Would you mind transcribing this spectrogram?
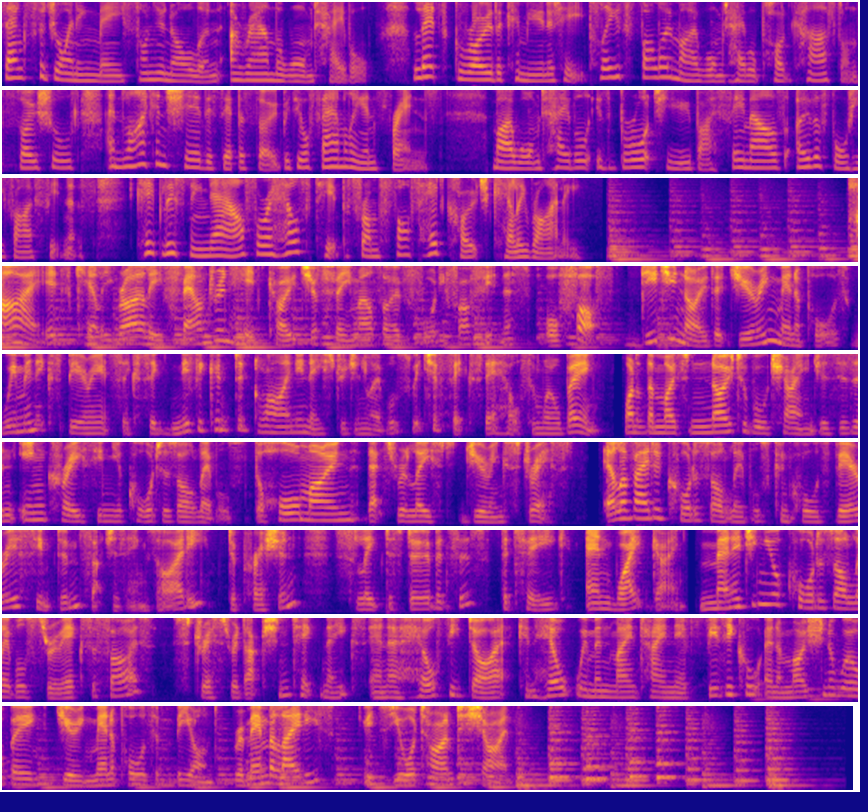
Thanks for joining me, Sonia Nolan, around the Warm Table. Let's grow the community. Please follow my Warm Table podcast on socials and like and share this episode with your family and friends. My Warm Table is brought to you by Females Over 45 Fitness. Keep listening now for a health tip from FOF head coach Kelly Riley. Hi, it's Kelly Riley, founder and head coach of Females Over 45 Fitness, or FOF. Did you know that during menopause, women experience a significant decline in estrogen levels, which affects their health and well-being? One of the most notable changes is an increase in your cortisol levels, the hormone that's released during stress. Elevated cortisol levels can cause various symptoms such as anxiety, depression, sleep disturbances, fatigue, and weight gain. Managing your cortisol levels through exercise, stress reduction techniques, and a healthy diet can help women maintain their physical and emotional well-being during menopause and beyond. Remember ladies, it's your time to shine.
